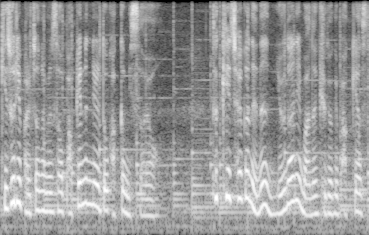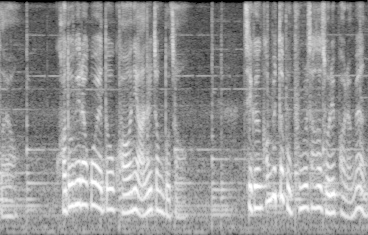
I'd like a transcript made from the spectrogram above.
기술이 발전하면서 바뀌는 일도 가끔 있어요. 특히 최근에는 유난히 많은 규격이 바뀌었어요. 과도기라고 해도 과언이 아닐 정도죠. 지금 컴퓨터 부품을 사서 조립하려면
